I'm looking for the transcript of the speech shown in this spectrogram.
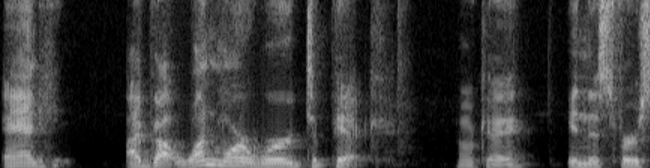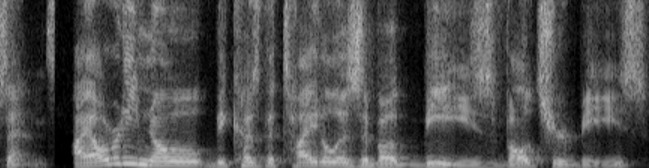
and I've got one more word to pick, okay, in this first sentence. I already know because the title is about bees, vulture bees,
